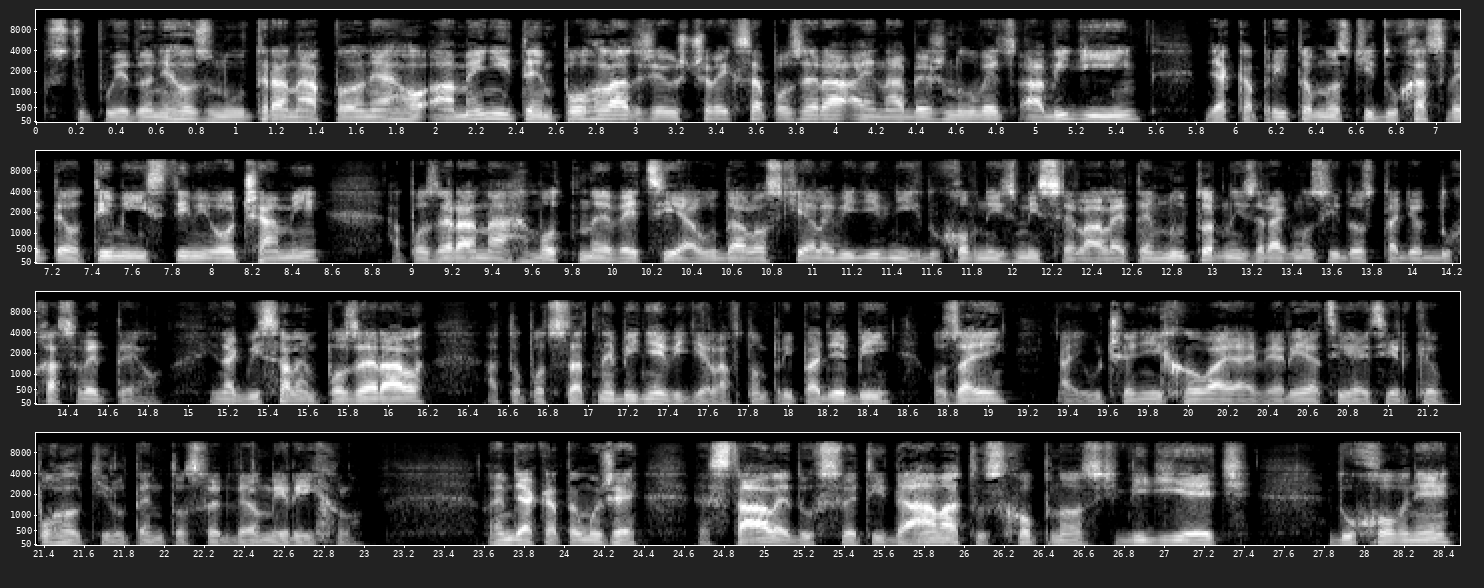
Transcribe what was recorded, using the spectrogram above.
vstupuje do neho znútra, naplňa ho a mení ten pohľad, že už človek sa pozerá aj na bežnú vec a vidí, vďaka prítomnosti Ducha Svetého, tými istými očami a pozerá na hmotné veci a udalosti, ale vidí v nich duchovný zmysel. Ale ten vnútorný zrak musí dostať od Ducha Svetého. Inak by sa len pozeral a to podstatné by nevidel. V tom prípade by ozaj aj učeníkov, aj, aj veriacich, aj církev pohltil tento svet veľmi rýchlo. Len vďaka tomu, že stále Duch Svetý dáva tú schopnosť vidieť duchovne,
